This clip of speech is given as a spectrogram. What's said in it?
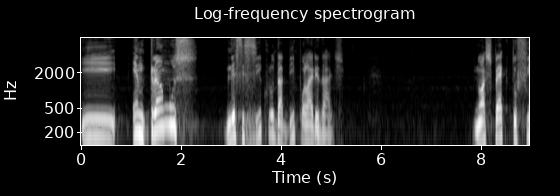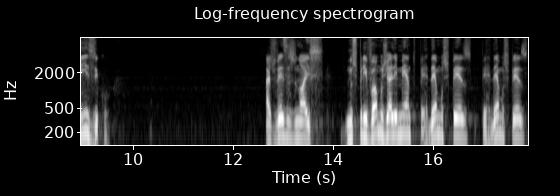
e entramos nesse ciclo da bipolaridade? No aspecto físico, às vezes nós nos privamos de alimento, perdemos peso, perdemos peso,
